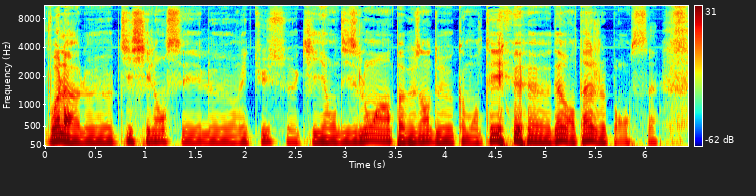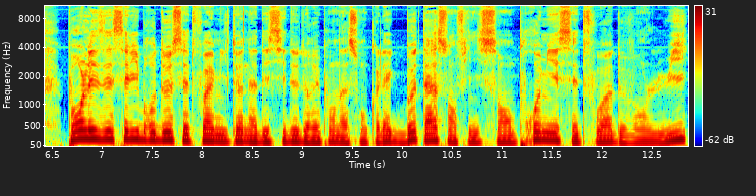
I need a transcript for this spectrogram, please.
Voilà, le petit silence et le rictus qui en disent long, hein, pas besoin de commenter davantage, je pense. Pour les essais libres 2, cette fois, Hamilton a décidé de répondre à son collègue Bottas en finissant premier cette fois devant lui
